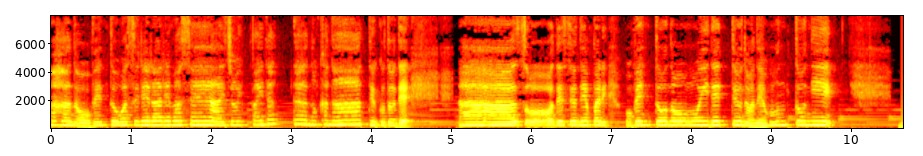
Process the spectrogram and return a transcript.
母のお弁当忘れられません。愛情いっぱいだったのかなっていうことで、ああ、そうですよね。やっぱりお弁当の思い出っていうのはね、本当に、う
